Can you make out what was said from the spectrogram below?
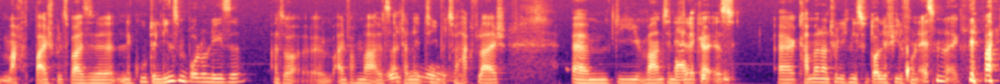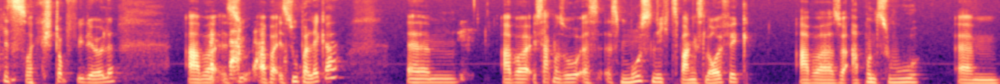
mache beispielsweise eine gute Linsenbolognese, also äh, einfach mal als Alternative oh. zu Hackfleisch, ähm, die wahnsinnig ja, lecker ist. Äh, kann man natürlich nicht so dolle viel von essen, weil das Zeug stopft wie die Hölle. Aber ist, aber ist super lecker. Ähm, aber ich sag mal so, es, es muss nicht zwangsläufig, aber so ab und zu, ähm,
